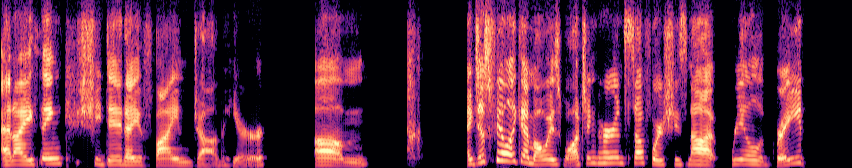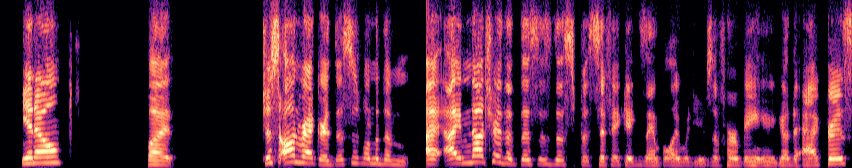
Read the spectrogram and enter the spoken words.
and I think she did a fine job here. Um I just feel like I'm always watching her and stuff where she's not real great, you know? But just on record, this is one of them. I, I'm not sure that this is the specific example I would use of her being a good actress,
